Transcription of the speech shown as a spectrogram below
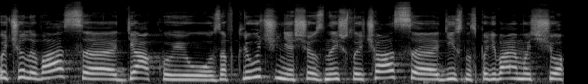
Почули вас. Е, Дякую за включення, що знайшли час. Е, Дійсно, сподіваємось, що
